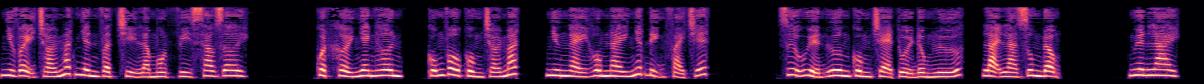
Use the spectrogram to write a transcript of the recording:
như vậy trói mắt nhân vật chỉ là một vì sao rơi. Quật khởi nhanh hơn, cũng vô cùng trói mắt, nhưng ngày hôm nay nhất định phải chết. Dự Uyển Ương cùng trẻ tuổi đồng lứa, lại là rung động. Nguyên lai, like,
